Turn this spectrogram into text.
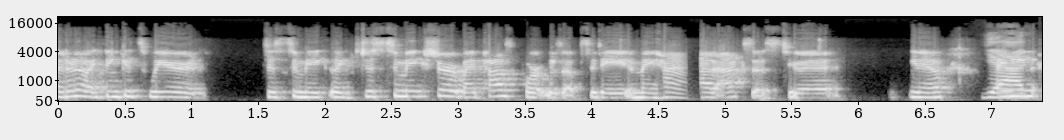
I don't know. I think it's weird just to make like just to make sure my passport was up to date and they had access to it you know? Yeah. i mean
